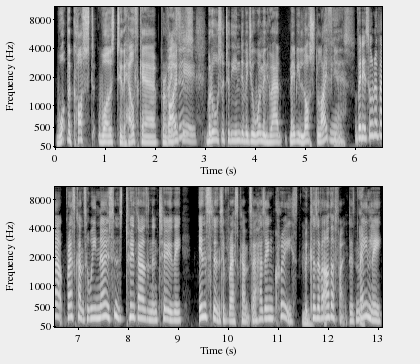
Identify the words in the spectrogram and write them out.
what the cost was to the healthcare providers, but also to the individual women who had maybe lost life yeah. years. But it's all about breast cancer. We know since 2002, the incidence of breast cancer has increased mm. because of other factors, mainly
